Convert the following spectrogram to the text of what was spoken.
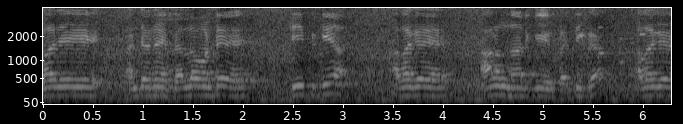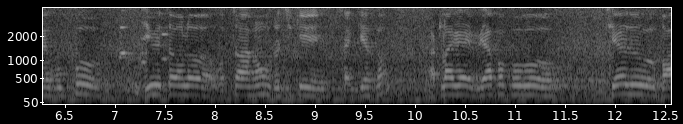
ఉగాది అంటేనే బెల్లం అంటే తీపికి అలాగే ఆనందానికి ప్రతీక. అలాగే ఉప్పు జీవితంలో ఉత్సాహం రుచికి సంకేతం. అట్లాగే వేప పువ్వు చేదు బా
